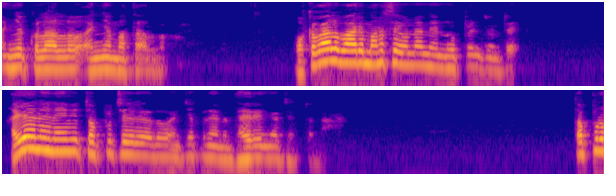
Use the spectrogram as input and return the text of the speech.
అన్య కులాల్లో అన్య మతాల్లో. ఒకవేళ వారి మనసు ఏమన్నా నేను నొప్పించుంటే అయ్యా నేనేమి తప్పు చేయలేదు అని చెప్పి నేను ధైర్యంగా చెప్తున్నా. తప్పుడు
